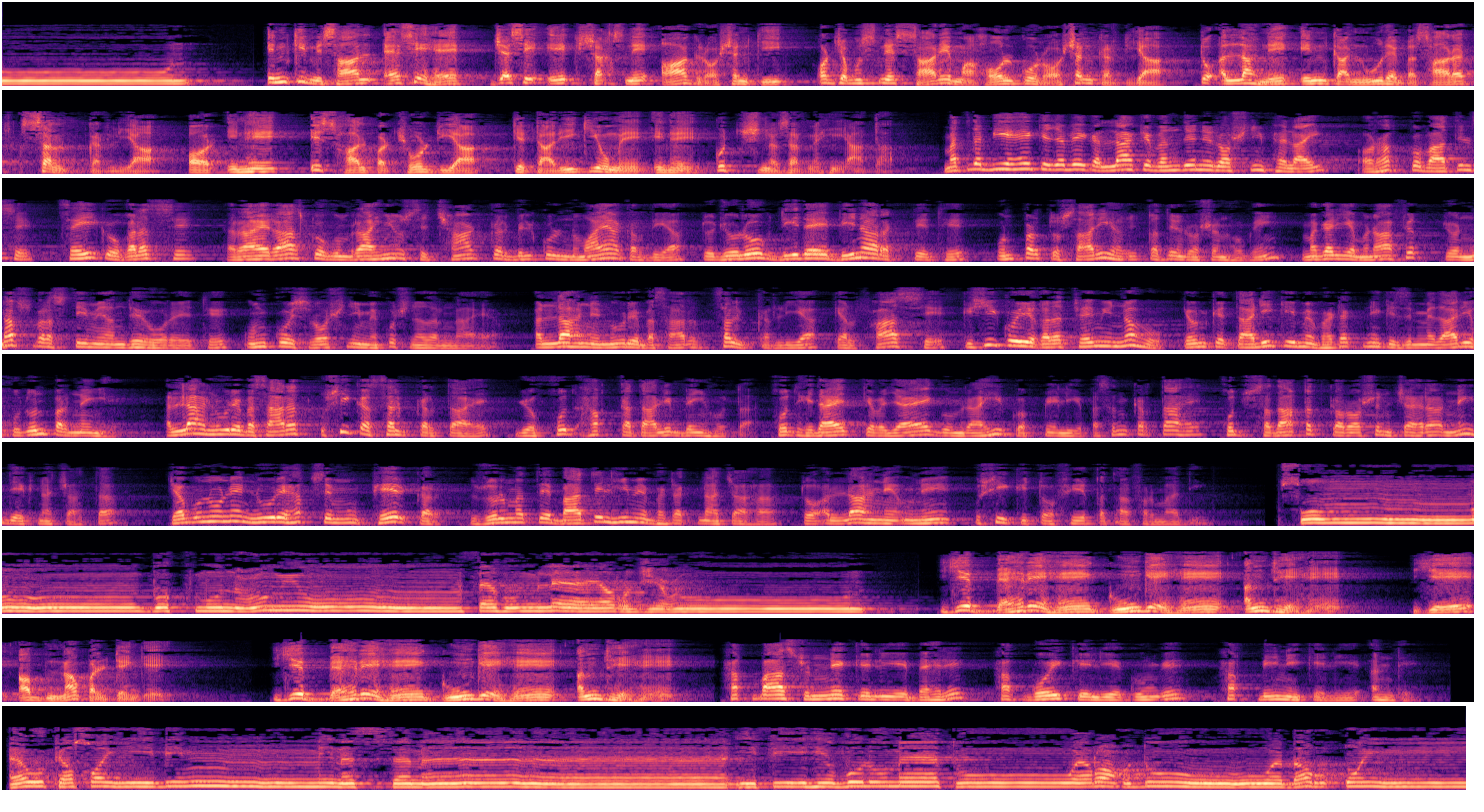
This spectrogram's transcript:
ان کی مثال ایسے ہے جیسے ایک شخص نے آگ روشن کی اور جب اس نے سارے ماحول کو روشن کر دیا تو اللہ نے ان کا نور بسارت سلب کر لیا اور انہیں اس حال پر چھوڑ دیا کہ تاریکیوں میں انہیں کچھ نظر نہیں آتا۔ مطلب یہ ہے کہ جب ایک اللہ کے بندے نے روشنی پھیلائی اور حق کو باطل سے، صحیح کو غلط سے، راہ راست کو گمراہیوں سے چھانٹ کر بالکل نمایاں کر دیا، تو جو لوگ دیدے بینا رکھتے تھے، ان پر تو ساری حقیقتیں روشن ہو گئیں۔ مگر یہ منافق جو نفس پرستی میں اندھے ہو رہے تھے، ان کو اس روشنی میں کچھ نظر نہ آیا۔ اللہ نے نور بسارت سلب کر لیا کہ الفاظ سے کسی کو یہ غلط فہمی نہ ہو کہ ان کے تاریکی میں بھٹکنے کی ذمہ داری خود ان پر نہیں ہے۔ اللہ نور بسارت اسی کا سلب کرتا ہے جو خود حق کا طالب نہیں ہوتا۔ خود ہدایت کے بجائے گمراہی کو اپنے لیے پسند کرتا ہے۔ خود صداقت کا روشن چہرہ نہیں دیکھنا چاہتا۔ جب انہوں نے نور حق سے منہ پھیر کر ظلمت باطل ہی میں بھٹکنا چاہا تو اللہ نے انہیں اسی کی توفیق عطا فرما دی۔ فهم لا يرجعون یہ بہرے ہیں گونگے ہیں اندھے ہیں یہ اب نہ پلٹیں گے۔ یہ بہرے ہیں گونگے ہیں اندھے ہیں۔ حق بات سننے کے لیے بہرے حق گوئی کے لیے گونگے حق بینی کے لیے اندھے۔ او كصيب من السماء فيه ظلمات ورعد وبرق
